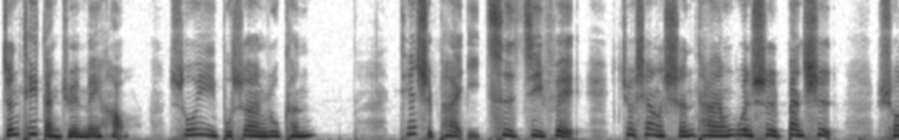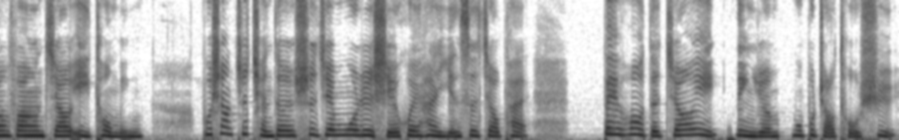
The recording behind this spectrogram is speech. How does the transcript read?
整体感觉美好，所以不算入坑。天使派以次计费，就像神坛问世办事，双方交易透明，不像之前的世界末日协会和颜色教派。背后的交易令人摸不着头绪。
